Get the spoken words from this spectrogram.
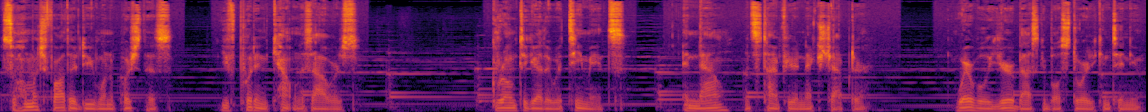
So, how much farther do you want to push this? You've put in countless hours, grown together with teammates, and now it's time for your next chapter. Where will your basketball story continue?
